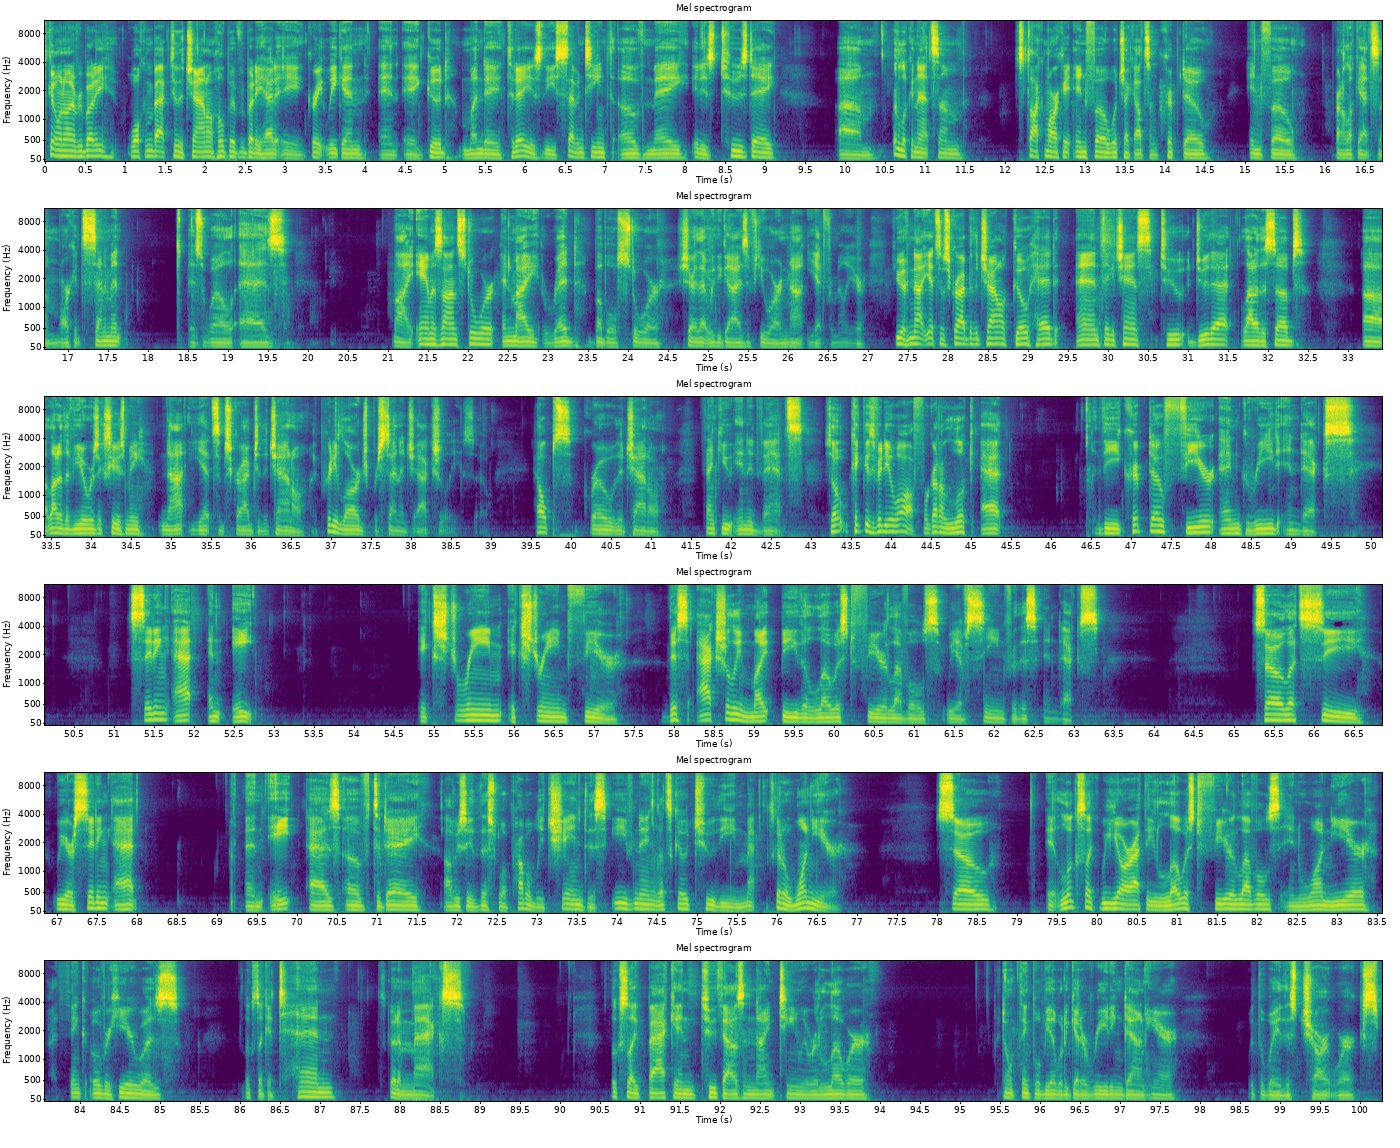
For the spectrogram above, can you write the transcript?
What's going on, everybody? Welcome back to the channel. Hope everybody had a great weekend and a good Monday. Today is the 17th of May. It is Tuesday. Um, we're looking at some stock market info. We'll check out some crypto info. We're going to look at some market sentiment as well as my Amazon store and my Redbubble store. Share that with you guys if you are not yet familiar. If you have not yet subscribed to the channel, go ahead and take a chance to do that. A lot of the subs, uh, a lot of the viewers, excuse me, not yet subscribed to the channel. A pretty large percentage, actually. So helps grow the channel. Thank you in advance. So kick this video off. We're going to look at the crypto fear and greed index sitting at an eight extreme, extreme fear. This actually might be the lowest fear levels we have seen for this index. So let's see. We are sitting at an 8 as of today. Obviously, this will probably change this evening. Let's go to the map. let's go to 1 year. So it looks like we are at the lowest fear levels in 1 year think over here was looks like a 10. Let's go to max. Looks like back in 2019 we were lower. I don't think we'll be able to get a reading down here with the way this chart works.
